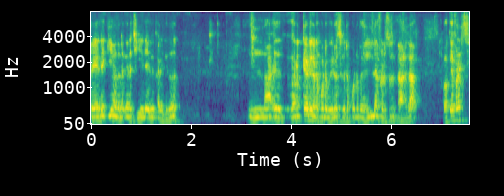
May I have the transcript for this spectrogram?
പേരയ്ക്കും അതിനൊക്കെ ചീരയൊക്കെ കഴിക്കുന്നത് കറക്റ്റായിട്ട് കിടപ്പുണ്ട് വീഡിയോസ് കിടപ്പുണ്ട്. അപ്പോൾ എല്ലാ ഫ്രണ്ട്സും കാണുക. ഓക്കെ ഫ്രണ്ട്സ്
